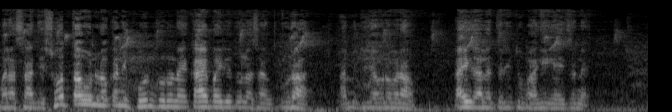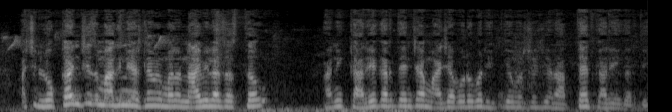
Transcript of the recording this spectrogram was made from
मला साधे स्वतःहून लोकांनी फोन करून आहे काय पाहिजे तुला सांग. तू राहा. आम्ही तुझ्याबरोबर आहोत काही झालं तरी तू मागे घ्यायचं नाही. अशी लोकांचीच मागणी असल्यामुळे मला नाविलाज असतं. आणि कार्यकर्त्यांच्या माझ्याबरोबर इतके वर्ष जे राबतायत कार्यकर्ते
